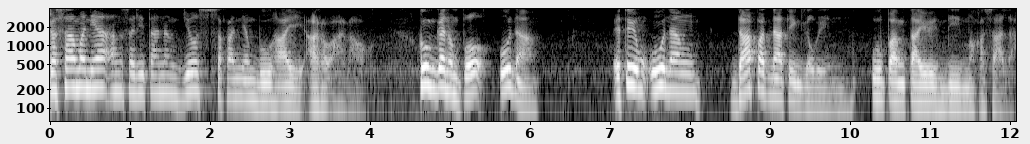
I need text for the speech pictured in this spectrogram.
kasama niya ang salita ng Diyos sa kanyang buhay araw-araw. Kung ganun po, una, ito yung unang dapat nating gawin upang tayo hindi makasala.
